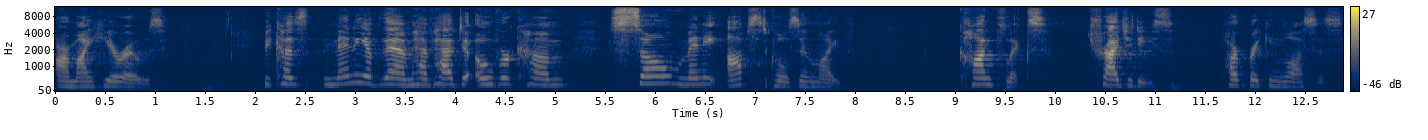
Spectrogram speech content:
are my heroes because many of them have had to overcome so many obstacles in life conflicts, tragedies, heartbreaking losses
